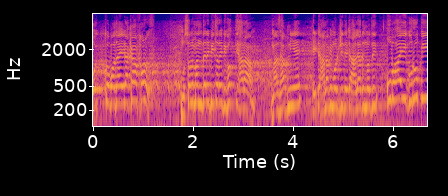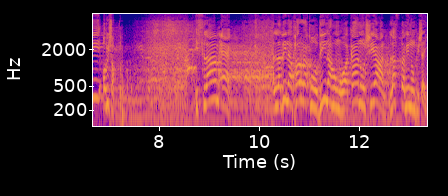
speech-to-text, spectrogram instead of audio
ঐক্য বজায় রাখা ফরজ। মুসলমানদের ভিতরে বিভক্তি হারাম। মাঝহাব নিয়ে এটা হানাফি মসজিদ এটা আলাদিন মসজিদ, উভয় গ্রুপই অভিশপ্ত। ইসলাম এক। আল্লাদিন ফাররাকু দীনাহুম ওয়া কানু শিয়ান লাস্তা মিনহুম ফিশাই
